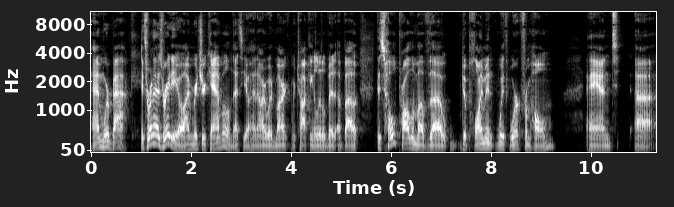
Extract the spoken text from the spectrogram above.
And we're back. It's Run As Radio. I'm Richard Campbell, and that's Johan Arwidmark. We're talking a little bit about this whole problem of the deployment with work from home and uh,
